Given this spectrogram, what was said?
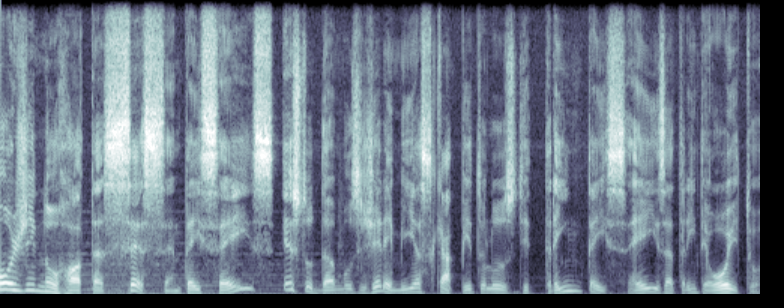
Hoje, no Rota 66, estudamos Jeremias capítulos de 36 a 38.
